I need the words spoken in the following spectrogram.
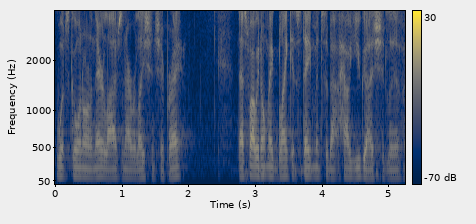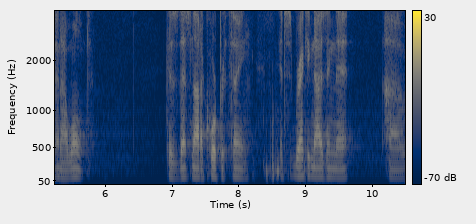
what's going on in their lives and our relationship, right? That's why we don't make blanket statements about how you guys should live, and I won't, because that's not a corporate thing. It's recognizing that uh,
